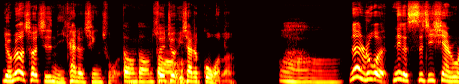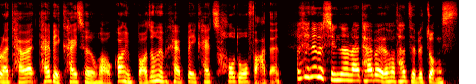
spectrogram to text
有没有车，其实你一看就清楚了。咚咚咚，所以就一下就过了。哇哦！那如果那个司机现在如果来台湾台北开车的话，我告诉你，保证会被开被开超多罚单。而且那个行人来台北的话，他直接被撞死。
